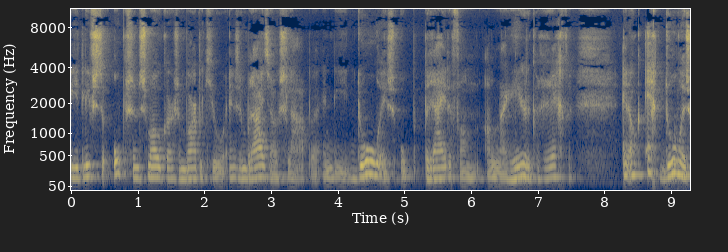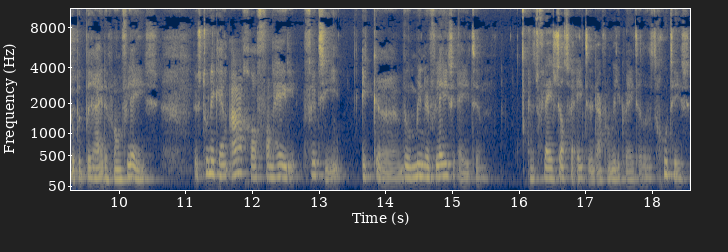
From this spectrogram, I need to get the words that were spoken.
die het liefste op zijn smoker, zijn barbecue en zijn braai zou slapen. En die dol is op het bereiden van allerlei heerlijke gerechten. En ook echt dol is op het bereiden van vlees. Dus toen ik hem aangaf van, hé hey, Fritsie, ik eh, wil minder vlees eten. En het vlees dat we eten, daarvan wil ik weten dat het goed is.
